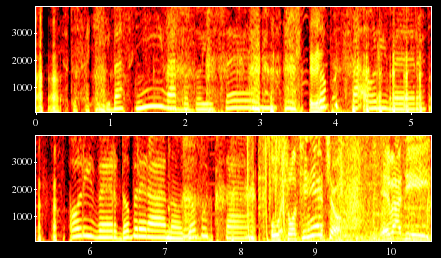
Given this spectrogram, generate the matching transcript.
toto sa ti iba sníva, toto je sen. Zobuď sa, Oliver. Oliver, dobré ráno, zobuď sa. Ušlo ti niečo? Nevadí,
